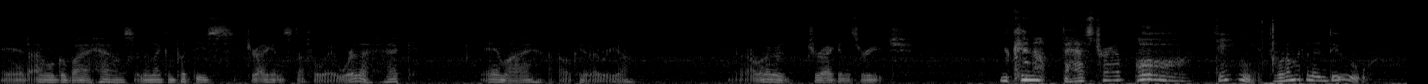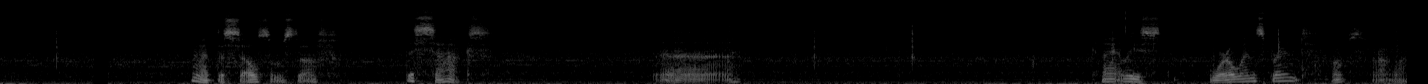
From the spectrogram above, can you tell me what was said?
And I will go buy a house, and then I can put these dragon stuff away. Where the heck am I? Okay, there we go. I want to go to Dragon's Reach. You cannot fast travel? Oh, dang it. What am I going to do? I'm gonna have to sell some stuff. This sucks. Uh, can I at least whirlwind sprint? Oops, wrong one.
